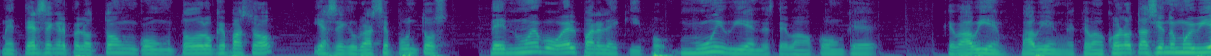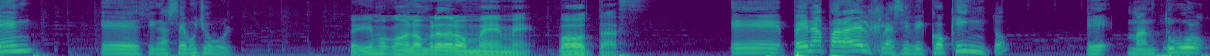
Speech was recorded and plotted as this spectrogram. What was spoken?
meterse en el pelotón con todo lo que pasó y asegurarse puntos de nuevo él para el equipo. Muy bien de Esteban Ocon, que, que va bien, va bien. Esteban Ocon lo está haciendo muy bien, eh, sin hacer mucho bulto. Seguimos con el hombre de los memes, Botas. Eh, pena para él, clasificó quinto. eh, mantuvo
